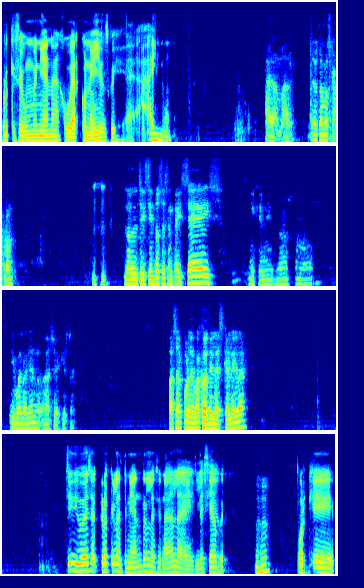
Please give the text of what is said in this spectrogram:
porque según venían a jugar con ellos, güey. Ay, no. A la madre. Eso está más cabrón. Lo del 666. Ingeniero. No, no. Y bueno, ya no. Ah, sí, aquí está. Pasar por debajo de la escalera. Sí, digo, esa creo que la tenían relacionada a la iglesia, güey. Ujú. Porque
